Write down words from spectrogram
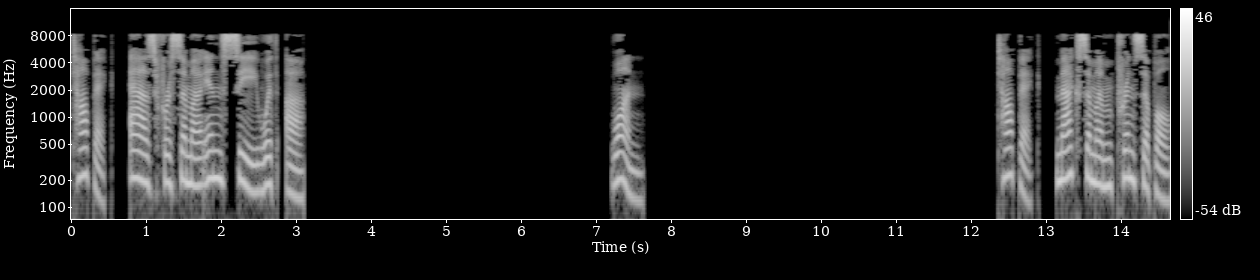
Topic. As for some in C with a. 1 Topic: Maximum principle.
